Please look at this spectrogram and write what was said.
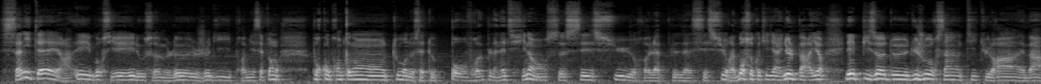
sanitaire et boursier. Nous sommes le jeudi 1er septembre pour comprendre comment tourne cette pauvre planète finance. C'est sur la, c'est sur la bourse au quotidien et nulle part ailleurs. L'épisode du jour s'intitulera, eh ben,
